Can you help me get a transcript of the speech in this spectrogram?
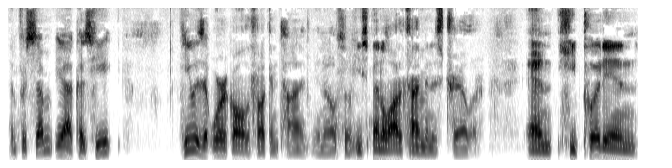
And for some, yeah, because he he was at work all the fucking time, you know, so he spent a lot of time in his trailer, and he put in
